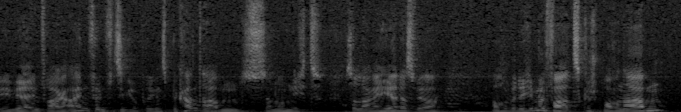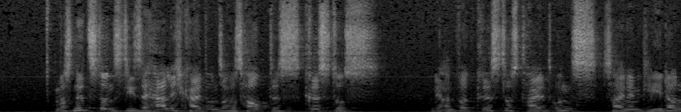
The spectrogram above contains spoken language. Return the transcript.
wie wir in Frage 51 übrigens bekannt haben. Es ist ja noch nicht so lange her, dass wir auch über die Himmelfahrt gesprochen haben. Was nützt uns diese Herrlichkeit unseres Hauptes Christus? Und die Antwort, Christus teilt uns, seinen Gliedern,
